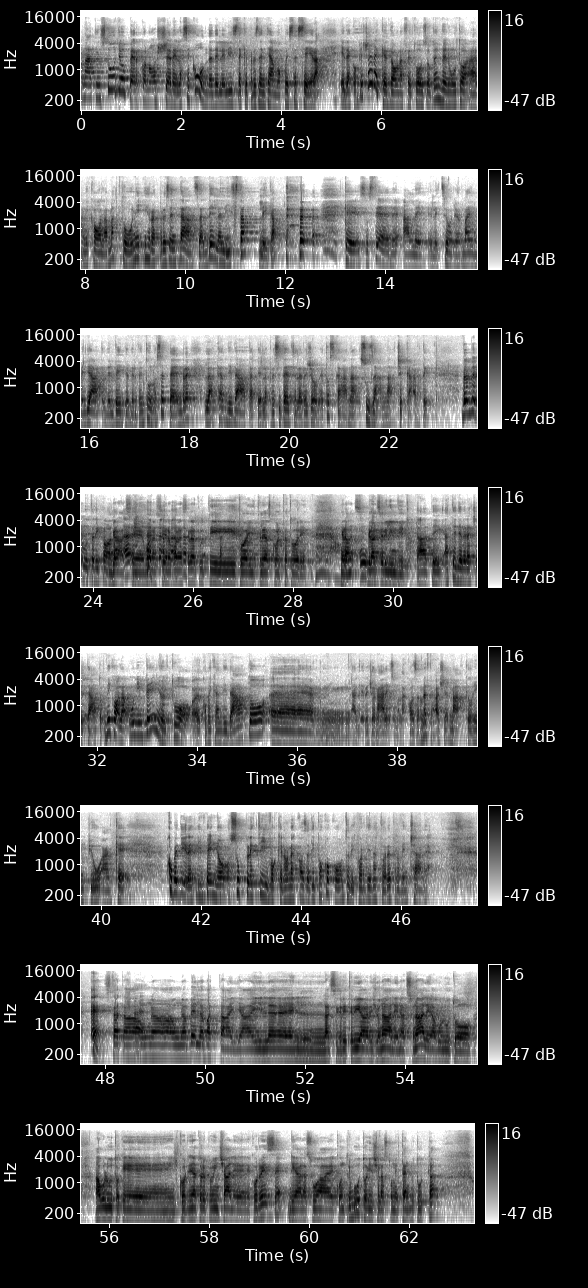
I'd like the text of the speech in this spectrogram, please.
Bentornati in studio per conoscere la seconda delle liste che presentiamo questa sera ed è con piacere che do un affettuoso benvenuto a Nicola Mattoni in rappresentanza della lista Lega che sostiene alle elezioni ormai immediate del 20 e del 21 settembre la candidata per la presidenza della regione toscana Susanna Ceccardi. Benvenuto Nicola. Grazie, buonasera, buonasera a tutti i tuoi teleascoltatori. Grazie, un, un, grazie dell'invito. A te, a te, di aver accettato. Nicola, un impegno il tuo eh, come candidato eh, alle regionali, insomma la cosa non è facile, ma che un in più anche come dire, l'impegno suppletivo, che non è cosa di poco conto, di coordinatore provinciale. È stata eh. una, una, bella battaglia, il, il, la segreteria regionale e nazionale ha voluto, ha voluto, che il coordinatore provinciale corresse, dia la sua contributo, io ce la sto mettendo tutta.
